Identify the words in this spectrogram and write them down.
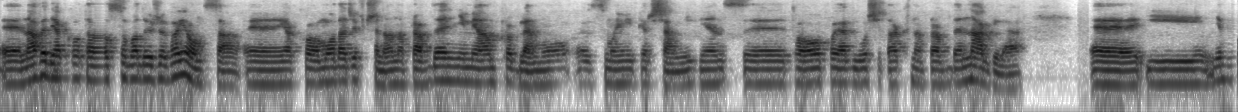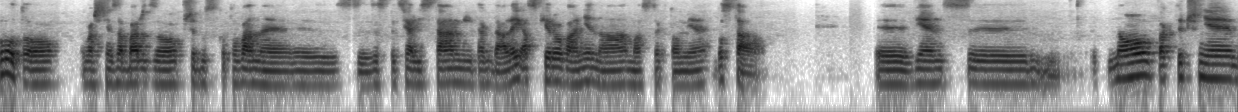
E, nawet jako ta osoba dojrzewająca, e, jako młoda dziewczyna, naprawdę nie miałam problemu e, z moimi piersiami, więc to pojawiło się tak naprawdę nagle. I nie było to właśnie za bardzo przedyskutowane z, ze specjalistami i tak dalej, a skierowanie na mastektomię dostałam. Więc no, faktycznie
